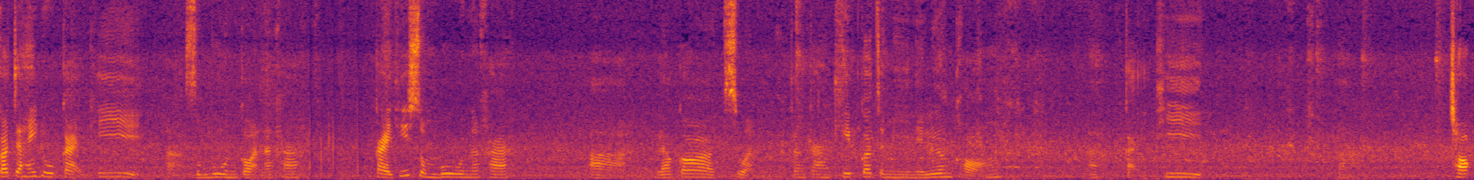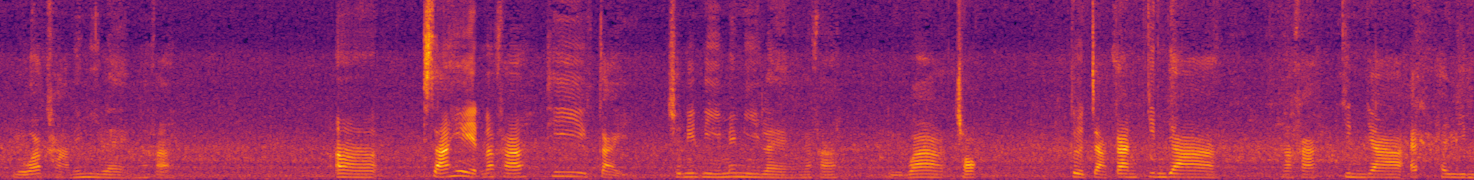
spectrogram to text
ก็จะให้ดูไก่ที่สมบูรณ์ก่อนนะคะ ไก่ที่สมบูรณ์นะคะอ่าแล้วก็ส่วนกลางๆคลิปก็จะมีในเรื่องของอไก่ที่ ช็อกหรือว่าขาไม่มีแรงนะคะสาเหตุนะคะที่ไก่ชนิดนี้ไม่มีแรงนะคะ หรือว่าช็อกเกิดจากการกินยานะคะ กินยาแอสไพริน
